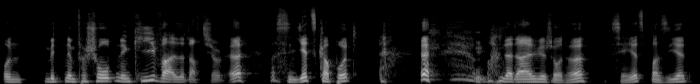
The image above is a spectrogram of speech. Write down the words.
Und mit einem verschobenen Kiefer. Also dachte ich schon, hä, was ist denn jetzt kaputt? und da dachte ich mir schon, hä, was ist ja jetzt passiert?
